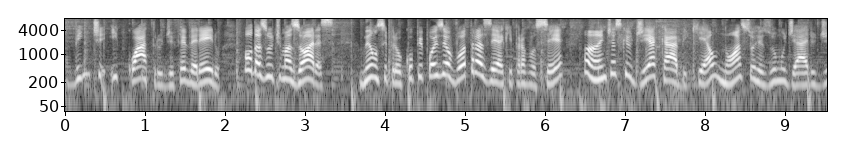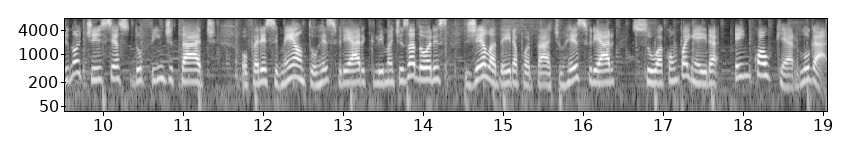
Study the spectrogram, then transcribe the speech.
24 de fevereiro, ou das últimas horas? Não se preocupe, pois eu vou trazer aqui para você antes que o dia acabe, que é o nosso resumo diário de notícias do fim de tarde. Oferecimento: resfriar climatizadores, geladeira portátil resfriar, sua companheira em qualquer lugar.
